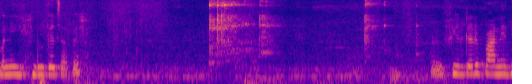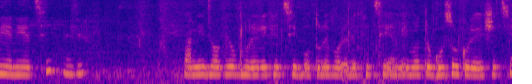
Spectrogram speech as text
মানে ঢুকে যাবে। ফিল্টারে পানি দিয়ে নিয়েছি, এই যে। পানি জগেও ভরে রেখেছি, বোতলে ভরে রেখেছি, আমি মাত্র গোসল করে এসেছি।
